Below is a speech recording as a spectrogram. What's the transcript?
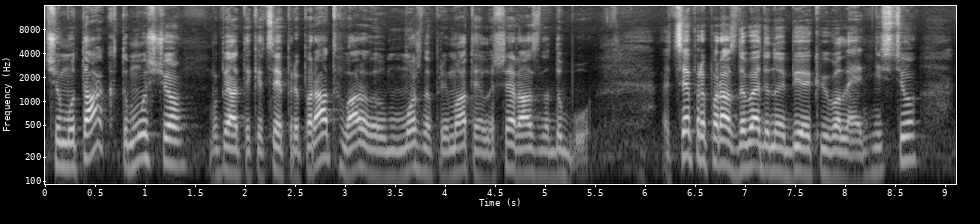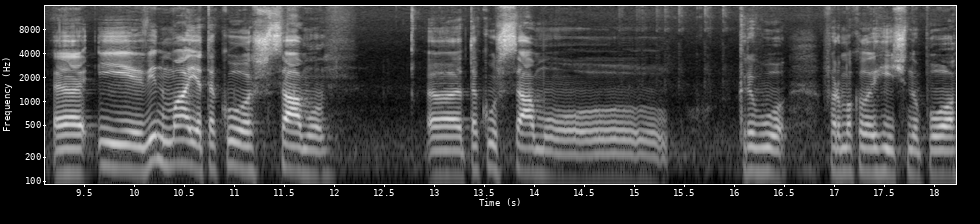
Чому так? Тому що, опять-таки, цей препарат можна приймати лише раз на добу. Це препарат з доведеною біоеквівалентністю, е, і він має таку ж саму, таку ж саму криву фармакологічну по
